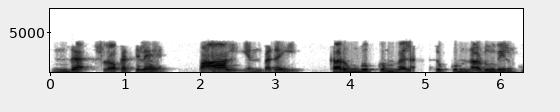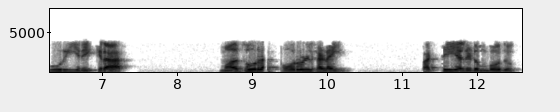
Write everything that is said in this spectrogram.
இந்த ஸ்லோகத்திலே பால் என்பதை கரும்புக்கும் வெள்ளத்துக்கும் நடுவில் கூறியிருக்கிறார் மதுர பொருள்களை பட்டியலிடும் போது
